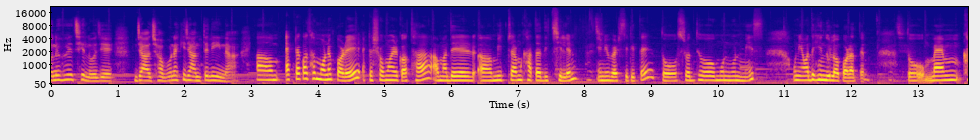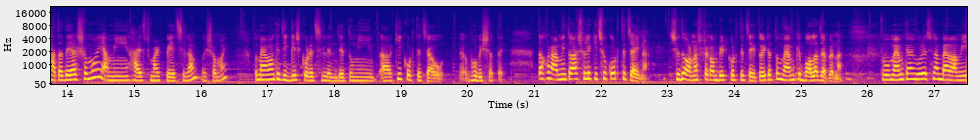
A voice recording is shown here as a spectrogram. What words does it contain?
মনে হয়েছিল যে জাজ হব নাকি জানতেনই না? একটা কথা মনে পড়ে একটা সময়ের কথা। আমাদের মিড টার্ম খাতা দিচ্ছিলেন ইউনিভার্সিটিতে তো শ্রদ্ধেয় মুনমুন মিস উনি আমাদের হিন্দু ল পড়াতেন। তো ম্যাম খাতা দেওয়ার সময় আমি হাইয়েস্ট মার্ক পেয়েছিলাম ওই সময়। তো ম্যাম আমাকে জিজ্ঞেস করেছিলেন যে তুমি কি করতে চাও? ভবিষ্যতে। তখন আমি তো আসলে কিছু করতে চাই না। শুধু অনার্সটা কমপ্লিট করতে চাই। তো এটা তো ম্যামকে বলা যাবে না। তো ম্যামকে আমি বলেছিলাম ম্যাম আমি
